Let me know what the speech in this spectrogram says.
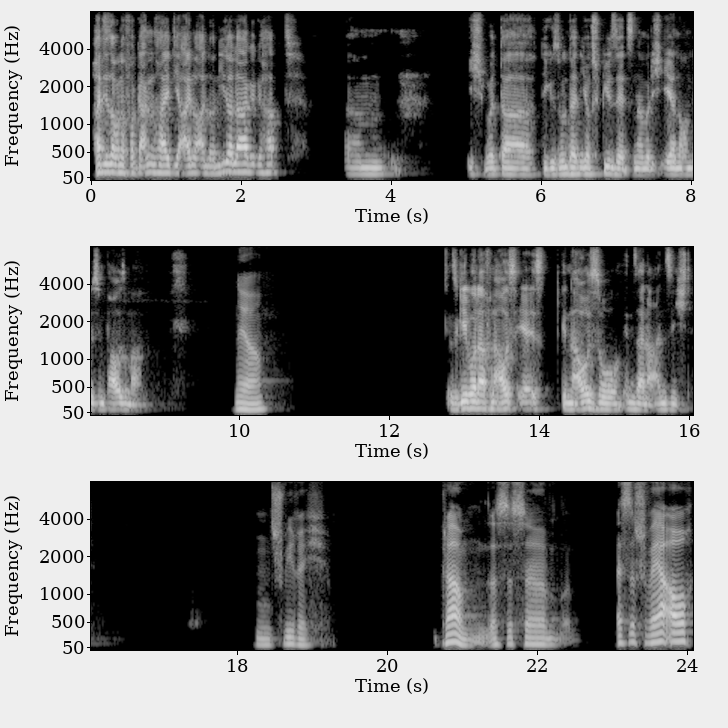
Hat jetzt auch in der Vergangenheit die eine oder andere Niederlage gehabt. Ähm, ich würde da die Gesundheit nicht aufs Spiel setzen, dann würde ich eher noch ein bisschen Pause machen. Ja. Also gehen wir davon aus, er ist genauso in seiner Ansicht. Hm, schwierig. Klar, das ist, ähm, es ist schwer auch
